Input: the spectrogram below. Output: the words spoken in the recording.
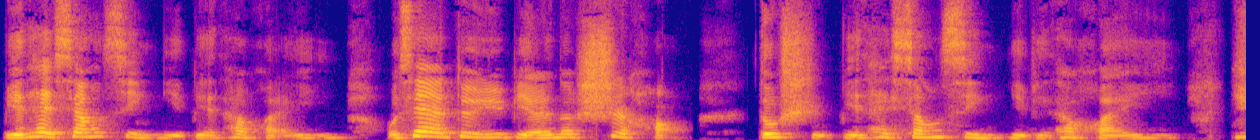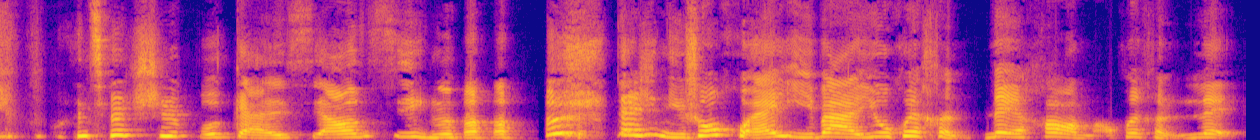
别太相信，也别太怀疑。我现在对于别人的示好，都是别太相信，也别太怀疑，因为我就是不敢相信了。但是你说怀疑吧，又会很内耗嘛，会很累。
